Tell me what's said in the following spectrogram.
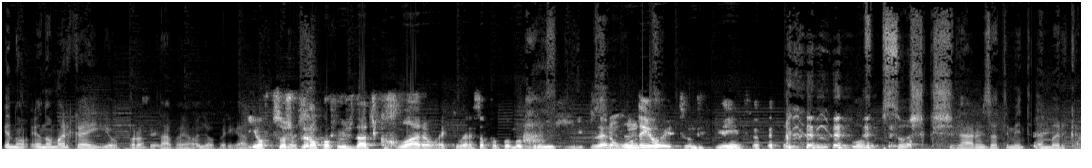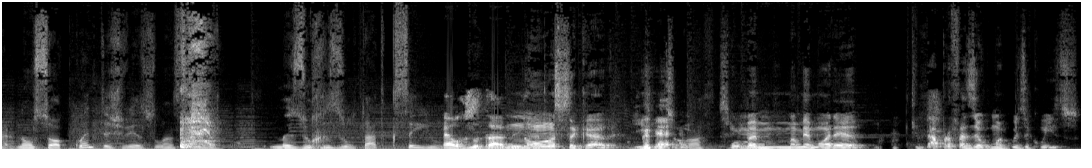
eu não, eu não marquei. E eu, pronto, está bem, olha, obrigado. E houve pessoas que puseram qual foi os dados que rolaram. Aquilo era só para pôr uma Ah, cruz e puseram Sim. um de 8, um de 20. Houve pessoas que chegaram exatamente a marcar não só quantas vezes lançaram, mas o resultado que saiu. É o resultado. Nossa, cara. Isso, Nossa. é uma, uma memória que dá pra fazer alguma coisa com isso.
